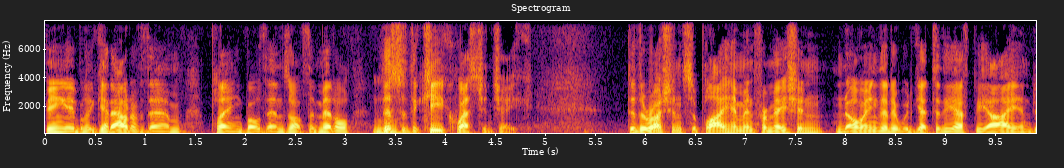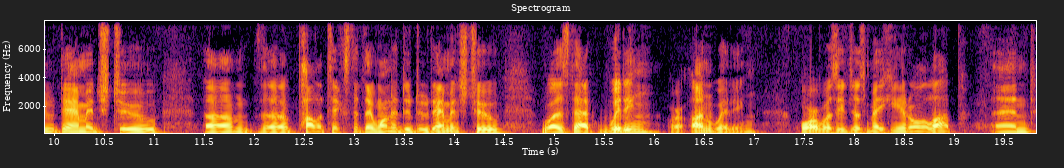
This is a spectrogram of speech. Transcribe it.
being able to get out of them, playing both ends off the middle. Mm-hmm. This is the key question, Jake. Did the Russians supply him information knowing that it would get to the FBI and do damage to um, the politics that they wanted to do damage to? Was that witting or unwitting? Or was he just making it all up? And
